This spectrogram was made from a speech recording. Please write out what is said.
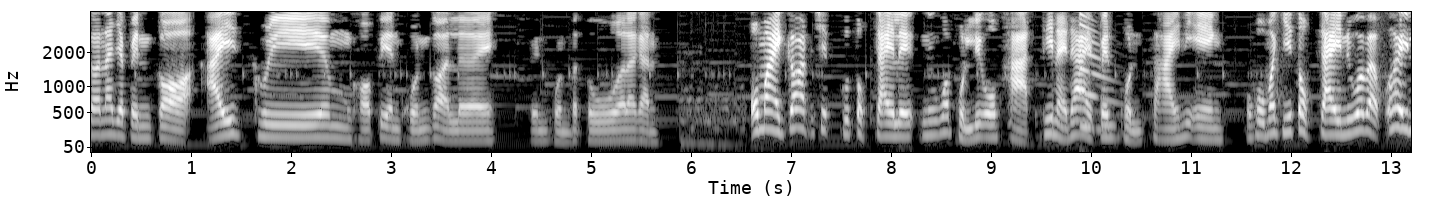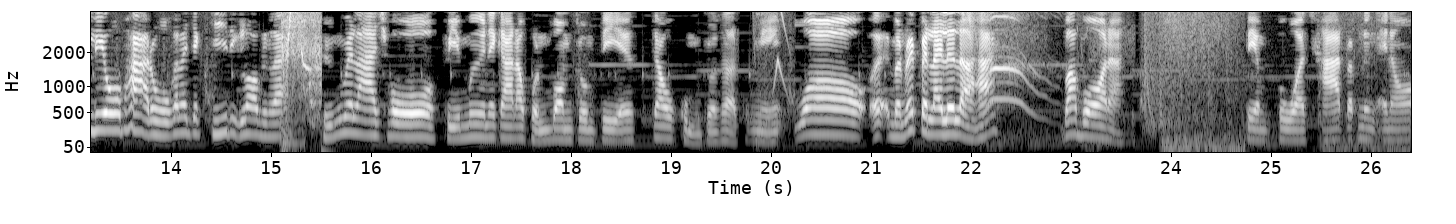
ก็น่าจะเป็นเกาะไอศครีม ขอเปลี่ยนผลก่อนเลย เป็นผลประตูแล้วกัน โอ้ my god ชิดกูตกใจเลยนึกว่าผลลีโอพาดที่ไหนได้เป็นผลทรายนี่เอง โอ้โห เมื่อกี้ตกใจนึกว่าแบบเฮ้ยลีโอพาดโอ้โหก็เลยจะกรีดอีกรอบนึงแล้วถึงเวลาโชว์ฝีมือในการเอาผลบอมโจมตีไอ้เจ้ากลุ่มโจรสลัดพวกนี้ ว้าวเอ้ยมันไม่เป็นไรเลยเหรอฮะ บ้าบอน่ะ เตรียมตัวชาร์จแป๊บหนึ่งไอ้น้อ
